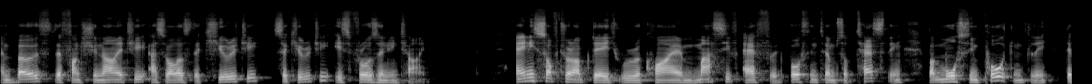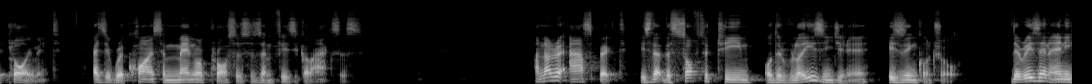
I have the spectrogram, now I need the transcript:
and both the functionality as well as the security, security is frozen in time. Any software update will require massive effort both in terms of testing, but most importantly, deployment, as it requires a manual processes and physical access. Another aspect is that the software team or the release engineer is in control there isn't any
